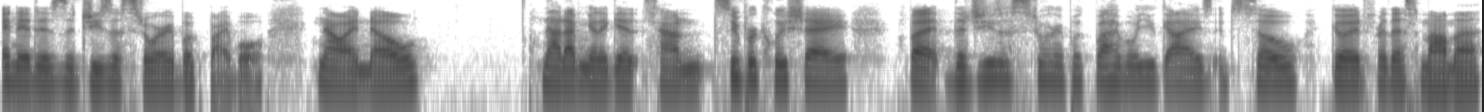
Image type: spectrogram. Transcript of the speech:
and it is the Jesus Storybook Bible. Now I know that I'm gonna get sound super cliche, but the Jesus Storybook Bible, you guys, it's so good for this mama.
